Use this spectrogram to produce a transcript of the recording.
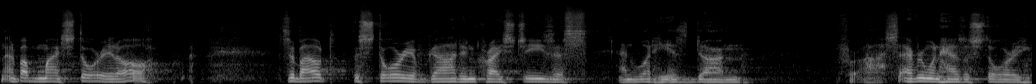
not about my story at all. It's about the story of God in Christ Jesus and what he has done for us. Everyone has a story.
